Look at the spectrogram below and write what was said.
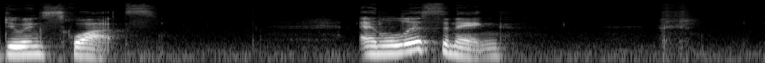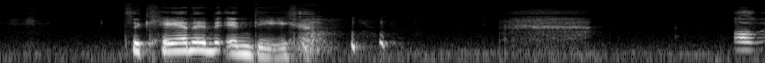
doing squats and listening to Canon in D. oh,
